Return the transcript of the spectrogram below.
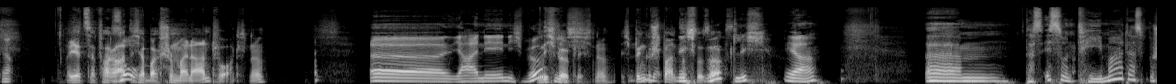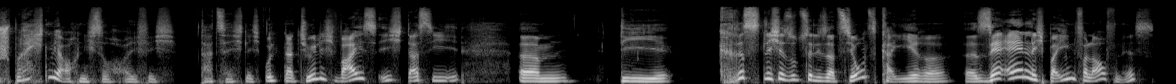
Ja. Jetzt verrate so. ich aber schon meine Antwort. Ne? Äh, ja, nee, nicht wirklich. Nicht wirklich, ne? Ich bin gespannt, nicht was du wirklich, sagst. ja. Ähm, das ist so ein Thema, das besprechen wir auch nicht so häufig, tatsächlich. Und natürlich weiß ich, dass sie ähm, die christliche Sozialisationskarriere äh, sehr ähnlich bei ihnen verlaufen ist.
